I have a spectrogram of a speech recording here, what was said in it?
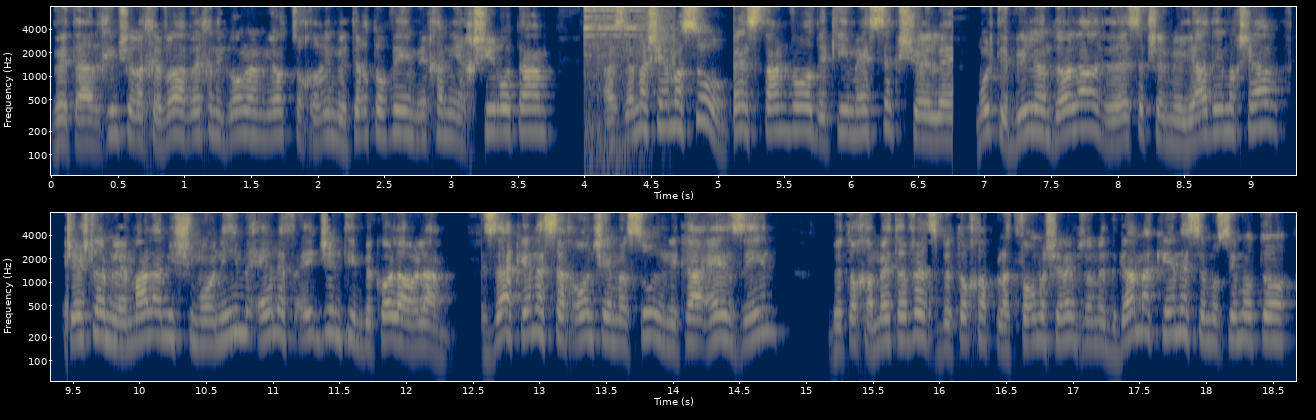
ואת הערכים של החברה? ואיך אני אגרום להם להיות סוחרים יותר טובים, איך אני אכשיר אותם, אז זה מה שהם עשו. בן סטנפורד הקים עסק של מולטי ביליון דולר, זה עסק של מיליארדים עכשיו, שיש להם למעלה מ-80 אלף אייג'נטים בכל העולם. זה הכנס האחרון שהם עשו, הוא נקרא אנזין, בתוך המטאוורס, בתוך הפלטפורמה שלהם, זאת אומרת גם הכנס הם עושים אותו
